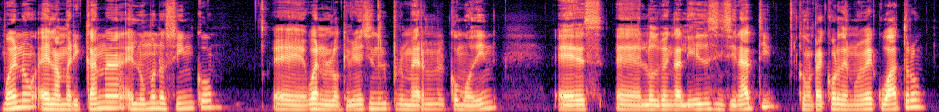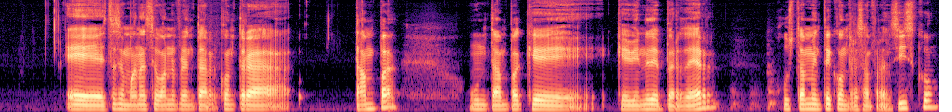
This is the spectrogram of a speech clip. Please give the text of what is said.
Bueno, en la americana, el número 5, eh, bueno, lo que viene siendo el primer comodín es los bengalíes de Cincinnati con récord de 9-4. esta semana se van a enfrentar contra Tampa un Tampa que, viene de perder justamente contra San Francisco.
